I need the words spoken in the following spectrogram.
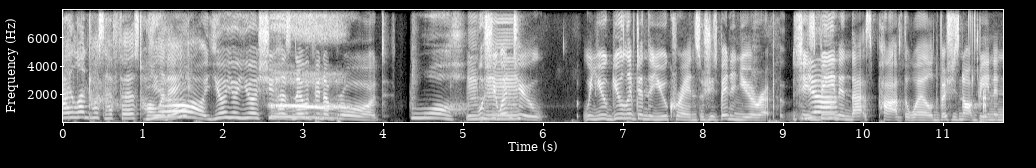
Thailand was her first holiday. yeah, yeah, yeah, yeah. She has never been abroad. Whoa. Well, she went Mm-hmm. to. You you lived in the Ukraine, so she's been in Europe. She's Yeah. been in that part of the world, but she's not been in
